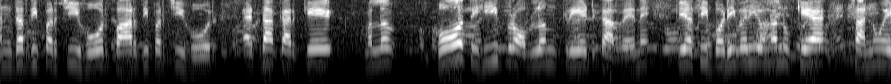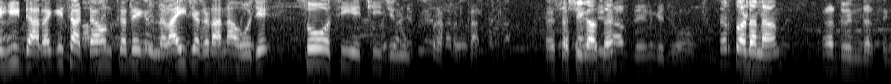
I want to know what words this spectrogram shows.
ਅੰਦਰ ਦੀ ਪਰਚੀ ਹੋਰ ਬਾਹਰ ਦੀ ਪਰਚੀ ਹੋਰ ਐਦਾਂ ਕਰਕੇ ਮਤਲਬ ਬਹੁਤ ਹੀ ਪ੍ਰੋਬਲਮ ਕ੍ਰੀਏਟ ਕਰ ਰਹੇ ਨੇ ਕਿ ਅਸੀਂ ਬੜੀ ਵਾਰੀ ਉਹਨਾਂ ਨੂੰ ਕਿਹਾ ਸਾਨੂੰ ਇਹੀ ਡਰ ਹੈ ਕਿ ਸਾਡਾ ਹੁਣ ਕਦੇ ਲੜਾਈ ਝਗੜਾ ਨਾ ਹੋ ਜੇ ਸੋ ਅਸੀਂ ਇਹ ਚੀਜ਼ ਨੂੰ ਪ੍ਰੈਫਰ ਕਰਦੇ ਹਾਂ। ਸਤਿ ਸ਼੍ਰੀ ਅਕਾਲ ਸਰ। ਦੇਣਗੇ ਜਵਾਬ। ਸਰ ਤੁਹਾਡਾ ਨਾਮ? ਮੇਰਾ ਦਵਿੰਦਰ ਸਿੰਘ।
